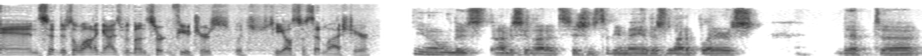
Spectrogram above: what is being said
and said there's a lot of guys with uncertain futures which he also said last year You know, there's obviously a lot of decisions to be made. There's a lot of players that uh,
